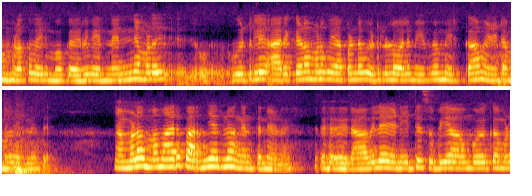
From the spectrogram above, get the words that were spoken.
നമ്മളൊക്കെ വരുമ്പോൾ കയറി വരുന്നതന്നെ നമ്മൾ വീട്ടിൽ ആരൊക്കെയാണോ നമ്മൾ വേപ്പണ്ട വീട്ടിലുള്ള പോലെ മുഴുവൻ മെരുക്കാൻ വേണ്ടിയിട്ട് നമ്മൾ വരുന്നത്. നമ്മളെ അമ്മമാർ പറഞ്ഞു തരുന്നു അങ്ങനെ തന്നെയാണ്. രാവിലെ എണീറ്റ് സുബിയാകുമ്പോഴേക്കും നമ്മൾ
